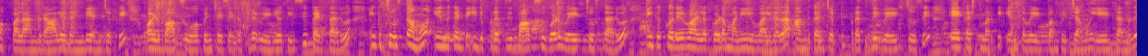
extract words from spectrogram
మాకు పలాంది రాలేదండి అని చెప్పి వాళ్ళు బాక్స్ ఓపెన్ చేసేటప్పుడే వీడియో తీసి పెడతారు. ఇంకా చూస్తాము. ఎందుకంటే ఇది ప్రతి బాక్స్ కూడా వెయిట్ చూస్తారు. ఇంకా కొరియర్ వాళ్ళకి కూడా మనీ ఇవ్వాలి కదా అందుకని చెప్పి ప్రతిదీ వెయిట్ చూసి ఏ కస్టమర్కి ఎంత వెయిట్ పంపించాము ఏంటన్నది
